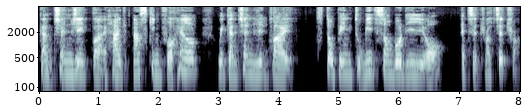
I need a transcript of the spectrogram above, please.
can change it by asking for help. We can change it by stopping to meet somebody or etc. etc.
